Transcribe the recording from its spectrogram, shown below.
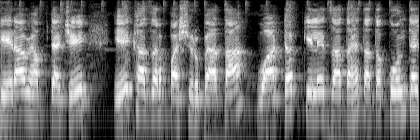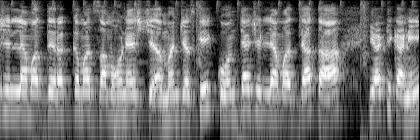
तेराव्या हप्त्याचे एक हजार पाचशे रुपये आता वाटप केले जात आहेत. आता कोणत्या जिल्ह्यामध्ये रक्कम जमा होण्याची म्हणजेच की कोणत्या जिल्ह्यामध्ये आता या ठिकाणी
